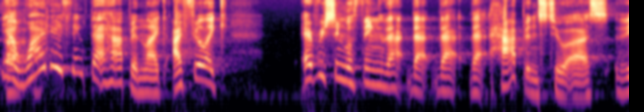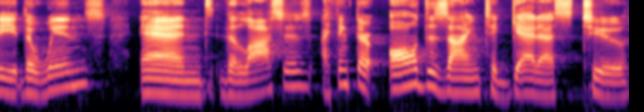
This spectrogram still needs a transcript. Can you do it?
Yeah, uh, why do you think that happened? Like I feel like every single thing that that that that happens to us, the the wins and the losses, I think they're all designed to get us to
